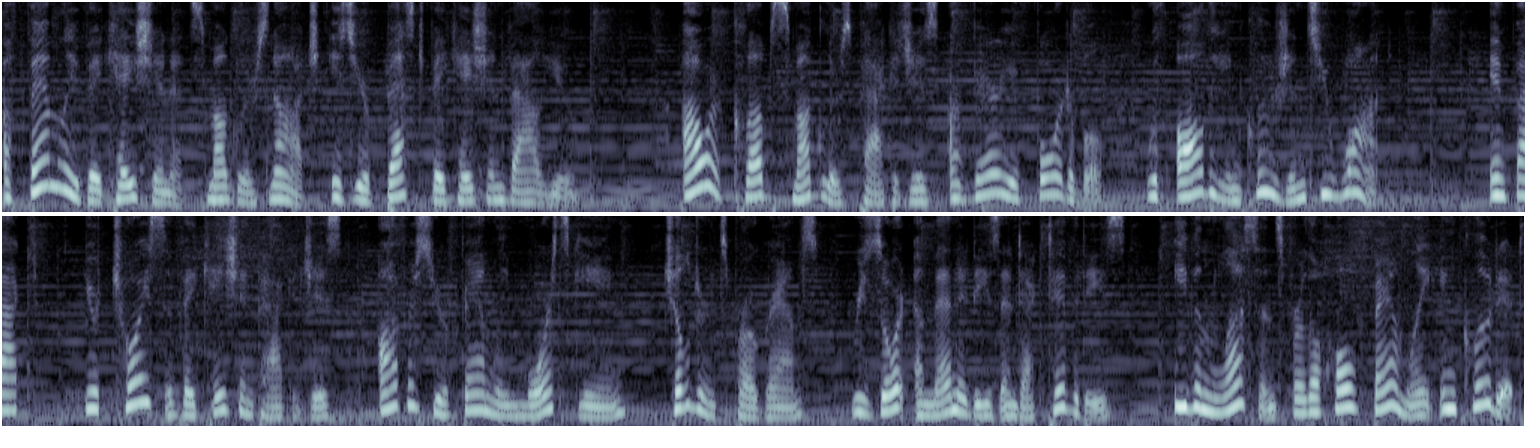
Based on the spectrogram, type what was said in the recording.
A family vacation at Smuggler's Notch is your best vacation value. Our Club Smugglers packages are very affordable with all the inclusions you want. In fact, your choice of vacation packages offers your family more skiing, children's programs, resort amenities and activities, even lessons for the whole family included.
